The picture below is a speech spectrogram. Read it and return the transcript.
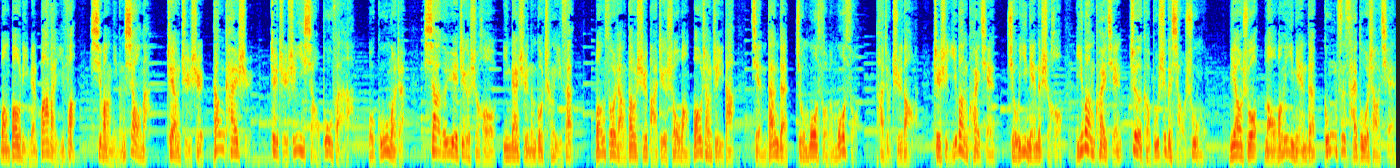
往包里面扒拉一放，希望你能笑纳。这样只是刚开始，这只是一小部分啊，我估摸着。下个月这个时候应该是能够乘以三。王所长当时把这个手往包上这一搭，简单的就摸索了摸索，他就知道了，这是一万块钱。九一年的时候，一万块钱这可不是个小数目。你要说老王一年的工资才多少钱？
